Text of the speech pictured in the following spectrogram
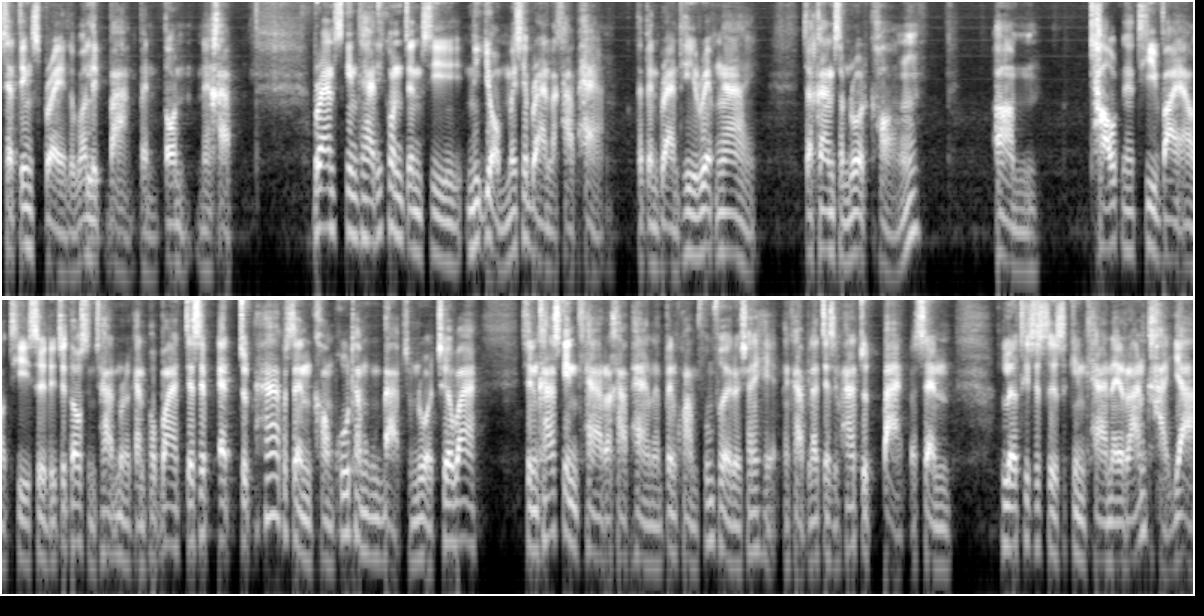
setting spray หรือว่าลิปบาล์มเป็นต้นนะครับแบรนด์สกินแคร์ที่คน Gen Z นิยมไม่ใช่แบรนด์ราคาแพงแต่เป็นแบรนด์ที่เรียบง่าย จากการสำรวจของเทาท์เนี่ย TYLT สื่อดิจิทัลสัญชาติอเมริกัน พบว่า 71.5%ของผู้ทำแบบสำรวจเชื่อว่าสินค้าสกินแคร์ราคาแพงนั้นเป็นความฟุ่มเฟือยโดยใช่เหตุนะครับและ 75.8%เลือกที่จะซื้อสกินแคร์ในร้านขายยา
